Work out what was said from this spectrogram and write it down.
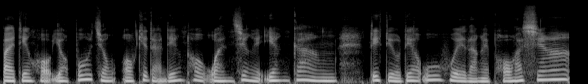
拜登和要保障乌克兰领土完整的演讲，得到了与会人的呼声。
